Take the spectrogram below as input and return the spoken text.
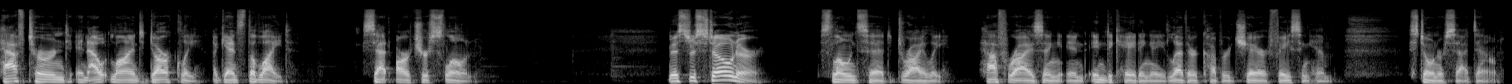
half turned and outlined darkly against the light, sat Archer Sloan. Mr. Stoner, Sloan said dryly, half rising and indicating a leather covered chair facing him. Stoner sat down.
